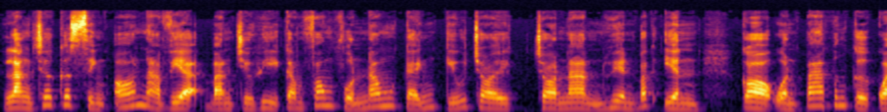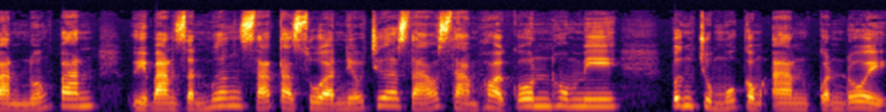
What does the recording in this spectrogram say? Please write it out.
làng chơ cất sinh ó nà vịa, bàn chỉ huy cầm phong phổ nong cánh cứu tròi trò nàn huyền Bắc Yên, cỏ uẩn pa bưng cơ quan nuống pan, ủy ban dần mương xã tà xùa nếu chưa giáo sàm hỏi côn hôm mi, bưng chùm mũ công an quân đội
